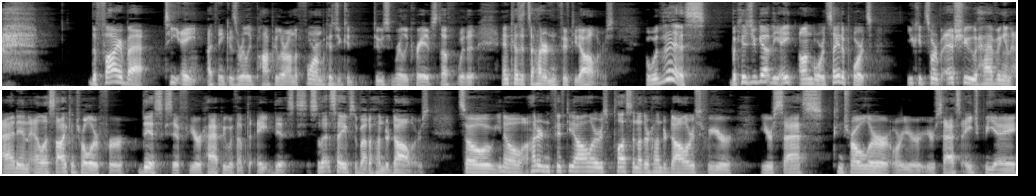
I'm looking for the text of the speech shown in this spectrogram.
the Firebat T8, I think, is really popular on the forum because you could do some really creative stuff with it and because it's $150. But with this, because you've got the eight onboard SATA ports, you could sort of eschew having an add-in LSI controller for disks if you're happy with up to eight disks. So that saves about $100. So, you know, $150 plus another $100 for your your SAS controller or your your SAS HBA.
